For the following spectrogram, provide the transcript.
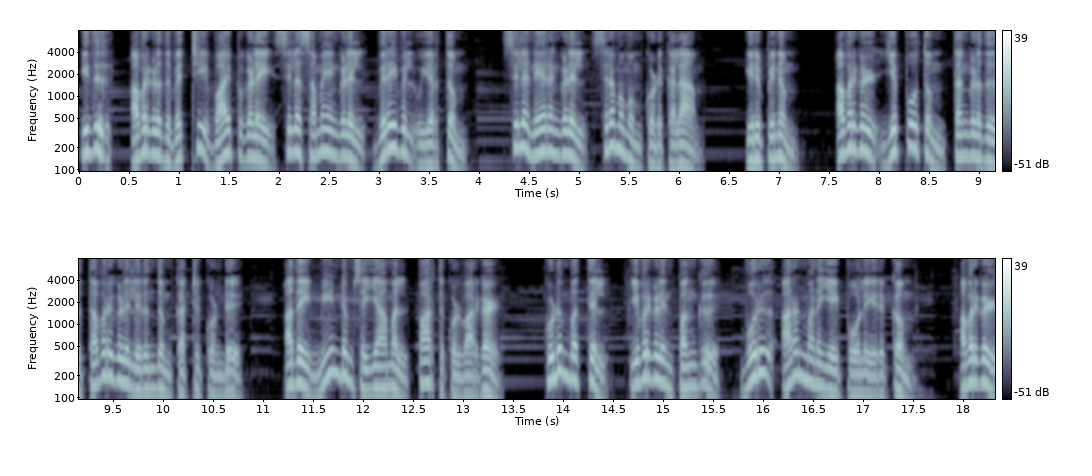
இது அவர்களது வெற்றி வாய்ப்புகளை சில சமயங்களில் விரைவில் உயர்த்தும் சில நேரங்களில் சிரமமும் கொடுக்கலாம். இருப்பினும் அவர்கள் எப்போதும் தங்களது தவறுகளிலிருந்தும் கற்றுக்கொண்டு அதை மீண்டும் செய்யாமல் பார்த்துக் கொள்வார்கள். குடும்பத்தில் இவர்களின் பங்கு ஒரு அரண்மனையைப் போல இருக்கும். அவர்கள்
